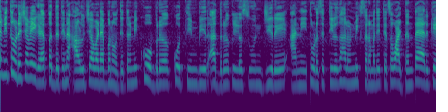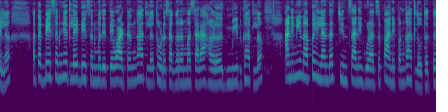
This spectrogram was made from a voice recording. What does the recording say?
ना मी थोड्याशा वेगळ्या पद्धतीने आळूच्या वड्या बनवते. तर मी खोबरं कोथिंबीर अद्रक लसूण जिरे आणि थोडंसं तीळ घालून मिक्सरमध्ये त्याचं वाटण तयार केलं. आता बेसन घेतलं आहे बेसनमध्ये ते वाटण घातलं. थोडासा गरम मसाला हळद मीठ घातलं. आणि मी ना पहिल्यांदाच चिंच आणि गुळाचं पाणी पण घातलं होतं. तर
